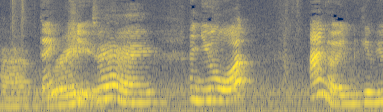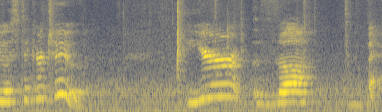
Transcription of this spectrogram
have a Thank great you. day. and you know what? I'm going to give you a sticker too. You're the best.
